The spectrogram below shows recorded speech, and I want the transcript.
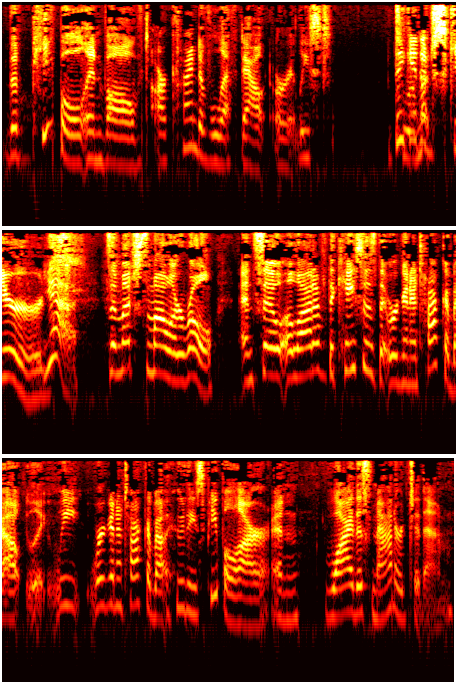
the people involved are kind of left out, or at least they get obscured. Yeah, it's a much smaller role, and so a lot of the cases that we're going to talk about, we we're going to talk about who these people are and why this mattered to them.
